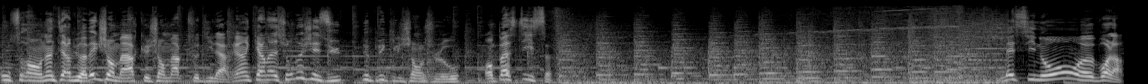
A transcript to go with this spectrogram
on sera en interview avec Jean-Marc. Jean-Marc se dit la réincarnation de Jésus depuis qu'il change l'eau en pastis. Mais sinon, euh, voilà.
